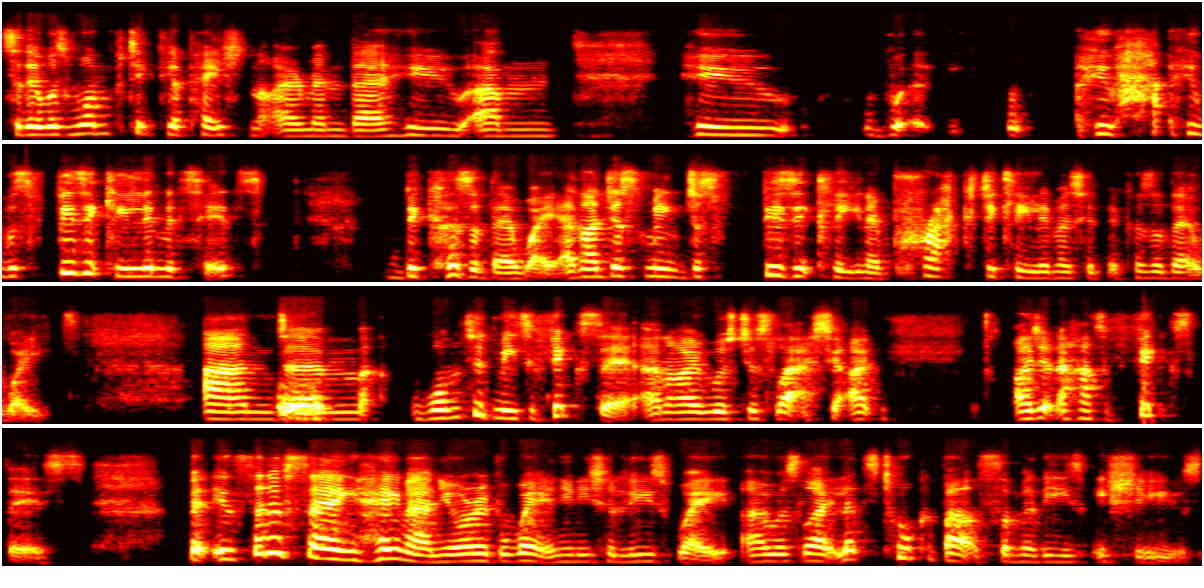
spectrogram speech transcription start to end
So there was one particular patient that i remember who um who who who was physically limited because of their weight. And i just mean just physically you know practically limited because of their weight and um, wanted me to fix it. And I was just like, actually, I, I don't know how to fix this. But instead of saying, hey man, you're overweight and you need to lose weight, I was like, let's talk about some of these issues.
